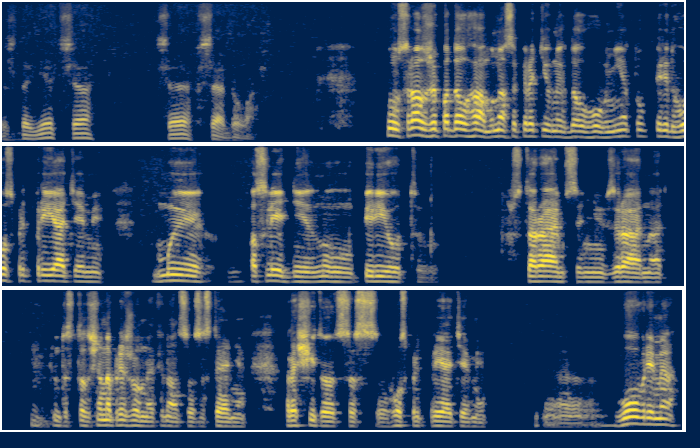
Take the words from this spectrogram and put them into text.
здається, це все до вас. Ну, сразу же по долгам. У нас оперативных долгов нету перед госпредприятиями. Мы последний ну, период стараемся, невзирая на достаточно напряженное финансовое состояние, рассчитываться с госпредприятиями э, вовремя.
